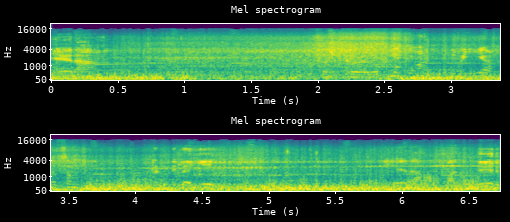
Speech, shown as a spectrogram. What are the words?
ये रहा। भैया कसम ठंडी लगी। ये रहा मंदिर।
